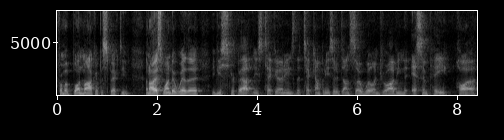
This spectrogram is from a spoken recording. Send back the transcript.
from a bond market perspective. And I just wonder whether if you strip out these tech earnings and the tech companies that have done so well in driving the S&P higher,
